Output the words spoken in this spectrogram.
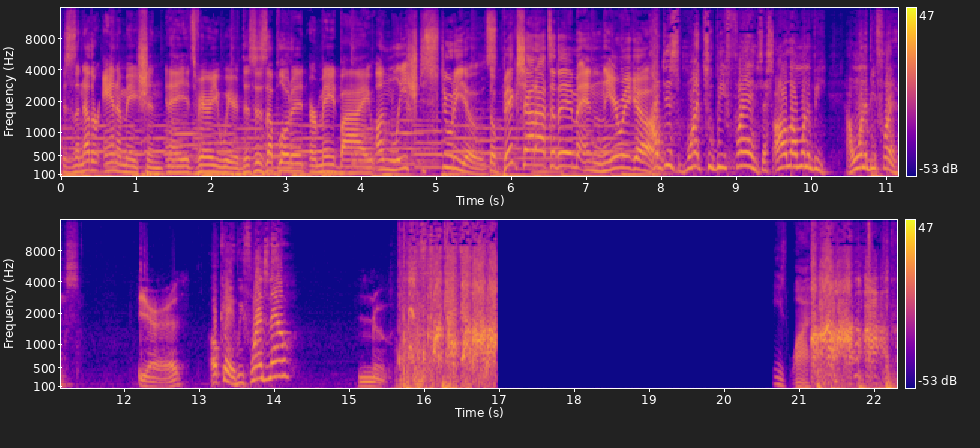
This is another animation, and it's very weird. This is uploaded or made by Unleashed Studios. So big shout out to them, and here we go. I just want to be friends. That's all I want to be. I want to be friends. Yes. Okay, we friends now? No. He's wild.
